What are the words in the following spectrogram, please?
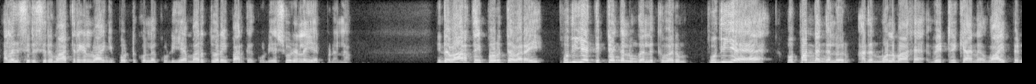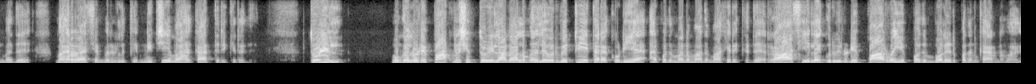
அல்லது சிறு சிறு மாத்திரைகள் வாங்கி போட்டுக்கொள்ளக்கூடிய மருத்துவரை பார்க்கக்கூடிய சூழ்நிலை ஏற்படலாம். இந்த வாரத்தை பொறுத்தவரை புதிய திட்டங்கள் உங்களுக்கு வரும். புதிய ஒப்பந்தங்கள் வரும். அதன் மூலமாக வெற்றிக்கான வாய்ப்பு என்பது மகர ராசி என்பவர்களுக்கு நிச்சயமாக காத்திருக்கிறது. தொழில் உங்களுடைய பார்ட்னர்ஷிப் தொழிலானாலும் அதில் ஒரு வெற்றியை தரக்கூடிய அற்புதமான மாதமாக இருக்குது. ராசியிலே குருவினுடைய பார்வை எப்போதும் போல் இருப்பதன் காரணமாக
